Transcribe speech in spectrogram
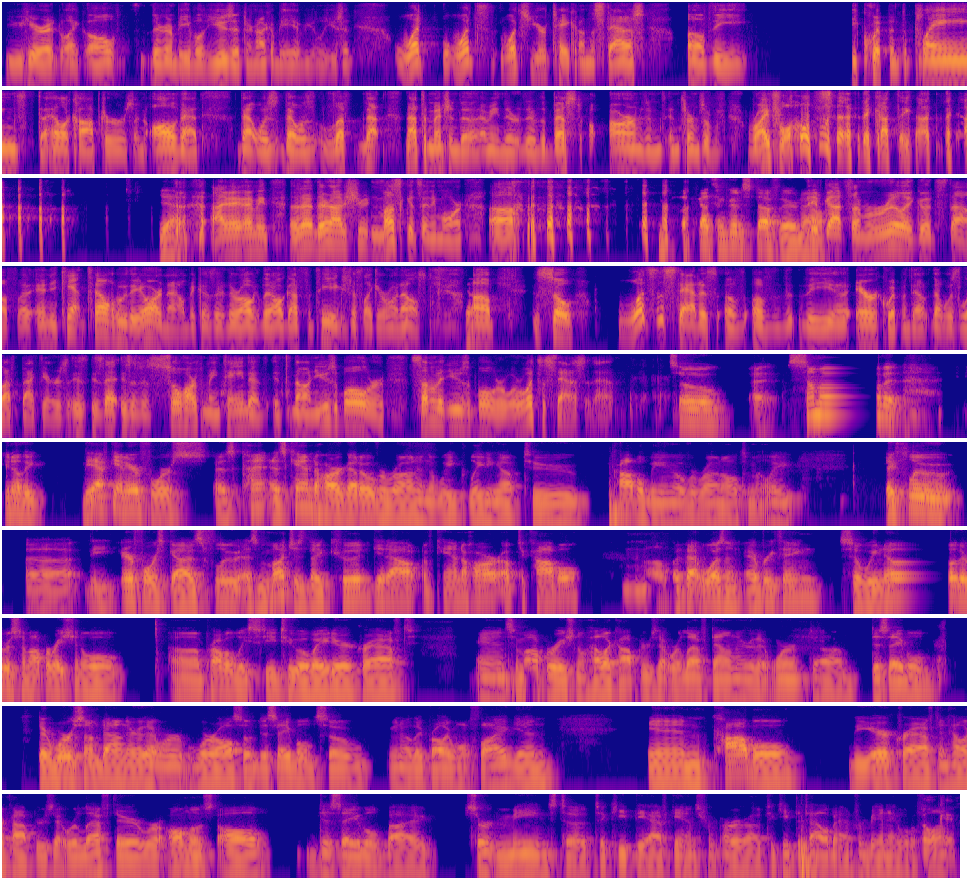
you hear it like, oh, they're going to be able to use it. They're not going to be able to use it. What what's what's your take on the status of the equipment, the planes, the helicopters, and all of that that was that was left. Not not to mention the. I mean, they're they're the best armed in, in terms of rifles. they got they got. yeah, I I mean they're, they're not shooting muskets anymore. Uh, They've got some good stuff there now. They've got some really good stuff, uh, and you can't tell who they are now because they're all they all got fatigues just like everyone else. Yep. Uh, so, what's the status of of the, the uh, air equipment that, that was left back there? Is, is, is that is it just so hard to maintain that it's non-usable, or some of it usable, or, or what's the status of that? So, uh, some of it, you know, the the Afghan Air Force, as as Kandahar got overrun in the week leading up to Kabul being overrun ultimately. They flew, uh, the Air Force guys flew as much as they could get out of Kandahar up to Kabul, mm-hmm. uh, but that wasn't everything. So we know there was some operational, uh, probably C 208 aircraft and some operational helicopters that were left down there that weren't um, disabled. There were some down there that were were also disabled, so you know they probably won't fly again. In Kabul, the aircraft and helicopters that were left there were almost all disabled by certain means to to keep the Afghans from or uh, to keep the Taliban from being able to fly. Okay.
